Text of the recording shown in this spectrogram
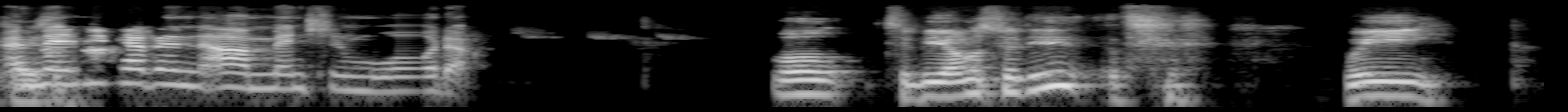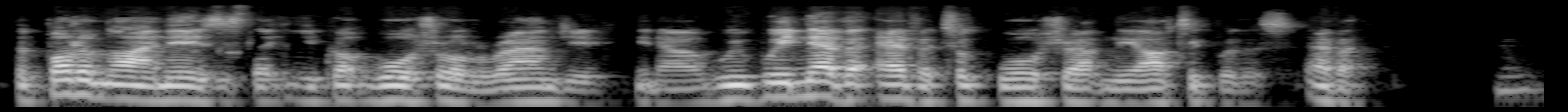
and then you haven't um, mentioned water. Well, to be honest with you, we the bottom line is is that you've got water all around you. You know, we, we never ever took water out in the Arctic with us ever. Mm.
